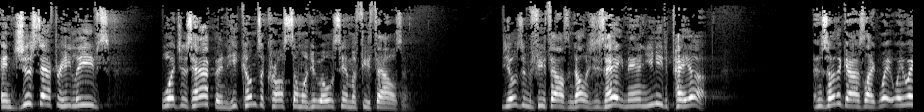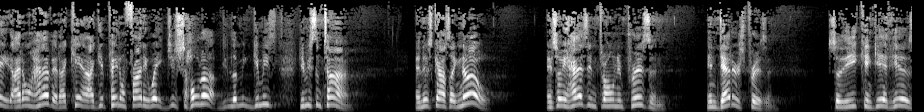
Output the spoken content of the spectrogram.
And just after he leaves, what just happened, he comes across someone who owes him a few thousand. He owes him a few thousand dollars. He says, Hey, man, you need to pay up. And this other guy's like, Wait, wait, wait, I don't have it. I can't. I get paid on Friday. Wait, just hold up. Let me give me give me some time. And this guy's like, No. And so he has him thrown in prison in debtor's prison so that he can get his,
